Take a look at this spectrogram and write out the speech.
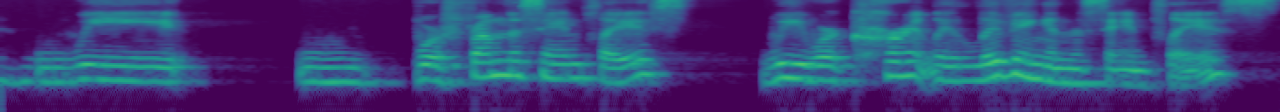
Mm-hmm. we were from the same place we were currently living in the same place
